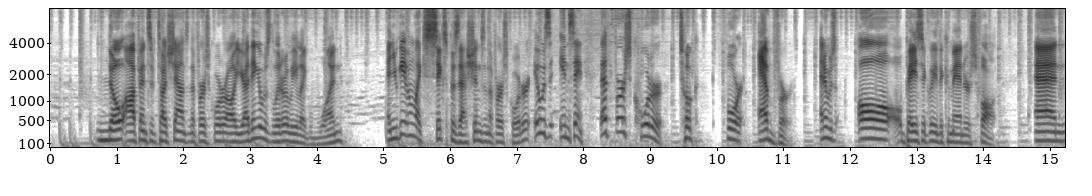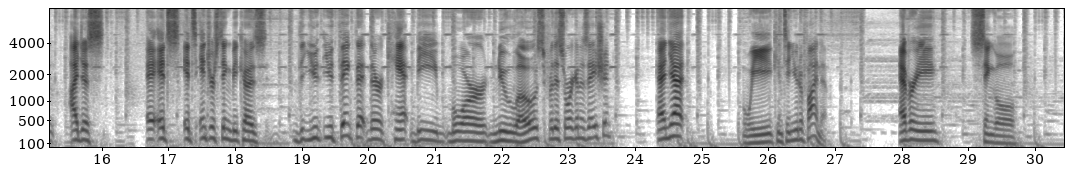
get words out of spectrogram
no offensive touchdowns in the first quarter all year. I think it was literally like one. And you gave them like six possessions in the first quarter. It was insane. That first quarter took forever. And it was all basically the commander's fault. And I just it's it's interesting because the, you you think that there can't be more new lows for this organization. And yet we continue to find them every single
